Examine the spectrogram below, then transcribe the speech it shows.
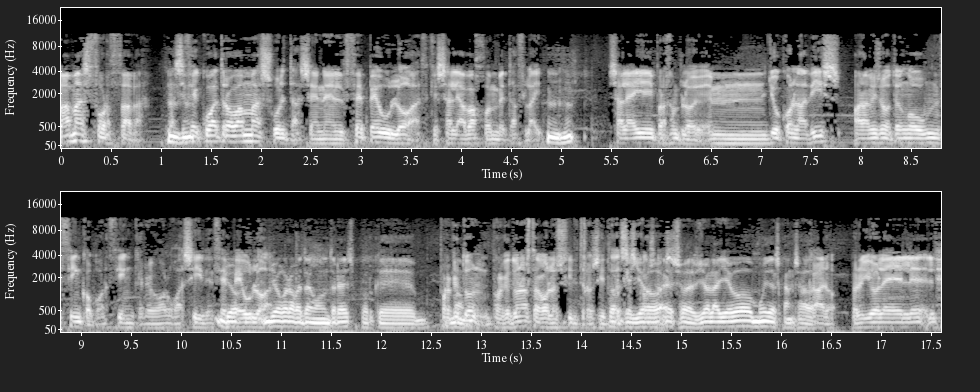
va más forzada. Las F4 van más sueltas en el CPU LOAD que sale abajo en Betaflight. Ujú. Sale ahí, por ejemplo, en- yo con la DIS ahora mismo tengo un 5%, creo, algo así, de CPU yo, LOAD. yo creo que tengo un 3 porque... porque, vamos, tú, porque tú no has tocado los filtros y todas porque esas yo, cosas. eso es, yo la llevo muy descansada. Claro, pero yo le, le- le-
